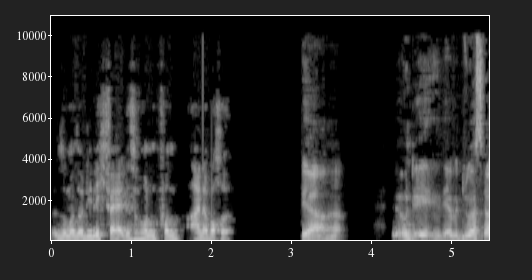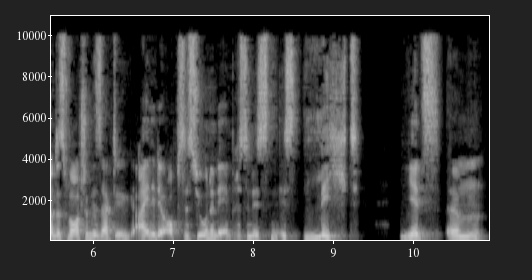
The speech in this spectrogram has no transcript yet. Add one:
so mal so die Lichtverhältnisse von, von einer Woche. Ja, und äh, du hast gerade das Wort schon gesagt, eine der Obsessionen der Impressionisten ist Licht. Jetzt ähm,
